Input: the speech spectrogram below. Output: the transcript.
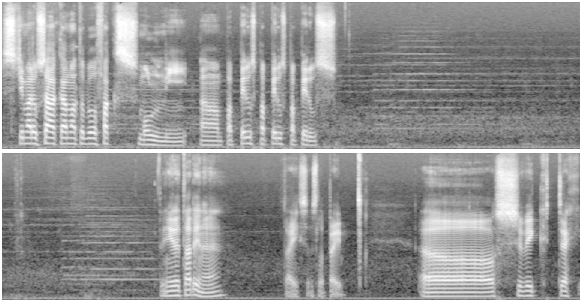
S těma rusákama to bylo fakt smolný. Uh, papirus, papirus, papirus. To někde tady, ne? Tady jsem slepej. Uh, Civic Tech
